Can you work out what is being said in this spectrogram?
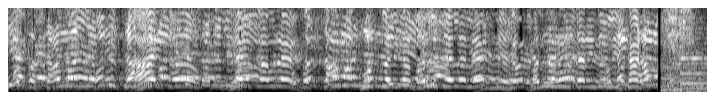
ಈಗ ಸಾಮಾನ್ಯ ಲೇಟ್ ಬಂದ ನಂತರ ಇದರಲ್ಲಿ ಸ್ಟಾರ್ಟ್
